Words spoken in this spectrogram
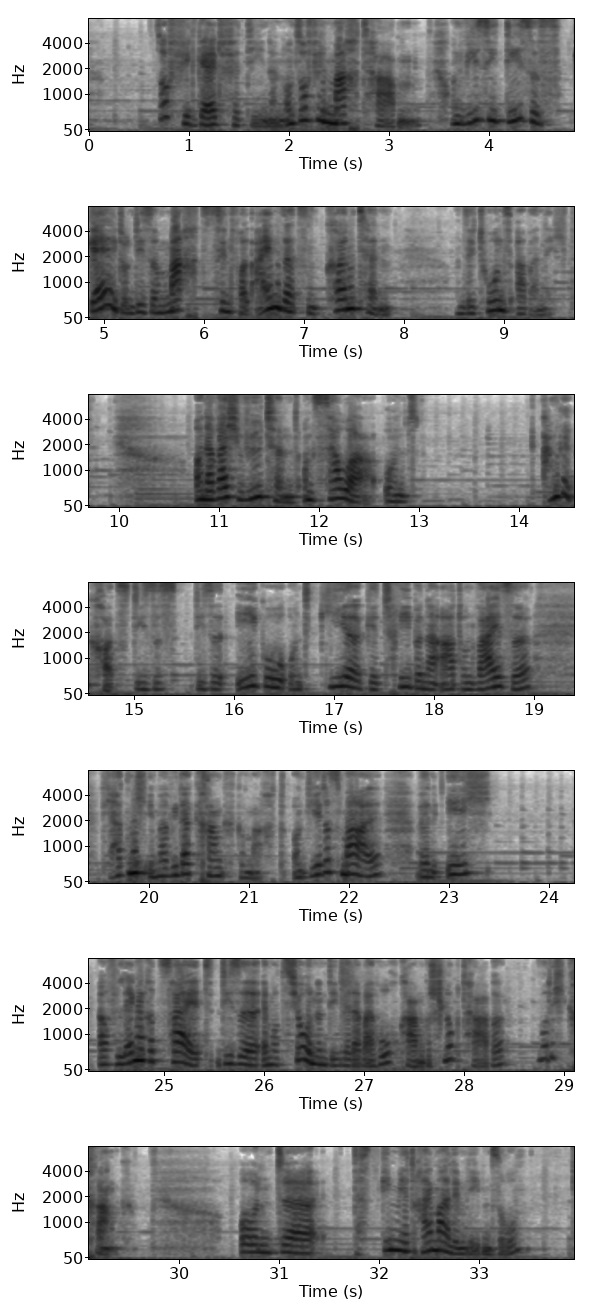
so viel Geld verdienen und so viel Macht haben und wie sie dieses Geld und diese Macht sinnvoll einsetzen könnten. Und sie tun es aber nicht. Und da war ich wütend und sauer und angekotzt, dieses, diese Ego- und Gier getriebene Art und Weise, die hat mich immer wieder krank gemacht. Und jedes Mal, wenn ich auf längere Zeit diese Emotionen, die mir dabei hochkamen, geschluckt habe, wurde ich krank. Und äh, das ging mir dreimal im Leben so.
